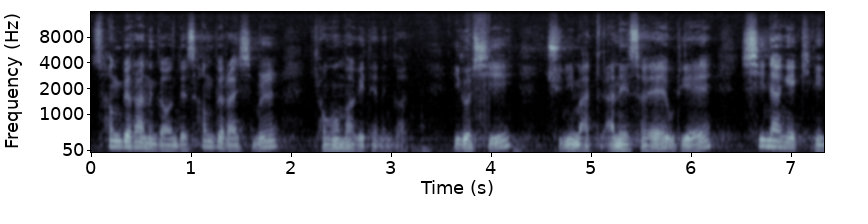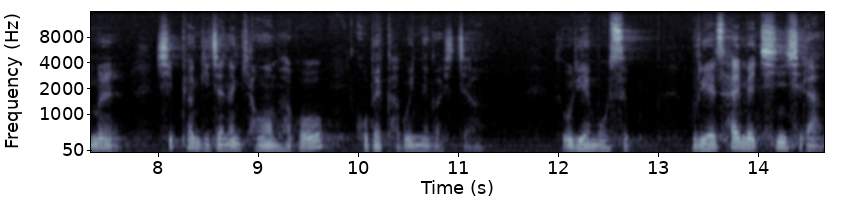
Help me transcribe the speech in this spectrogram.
성별하는 가운데 성별하심을 경험하게 되는 것 이것이 주님 안에서의 우리의 신앙의 기림을 시편 기자는 경험하고 고백하고 있는 것이죠. 우리의 모습, 우리의 삶의 진실함,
